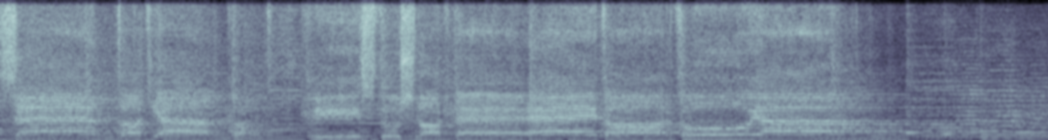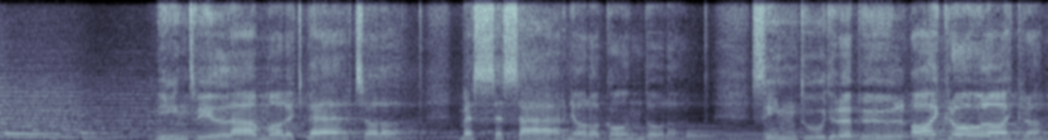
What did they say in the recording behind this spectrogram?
szent atyánkat, Krisztusnak helytartóját. Mint villámmal egy perc alatt Messze szárnyal a gondolat Szint úgy röpül ajkról ajkra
